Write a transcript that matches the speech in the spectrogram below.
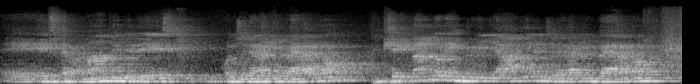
e, e fermato i tedeschi col generale inverno, che rimangono imbrigliati nel generale inverno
